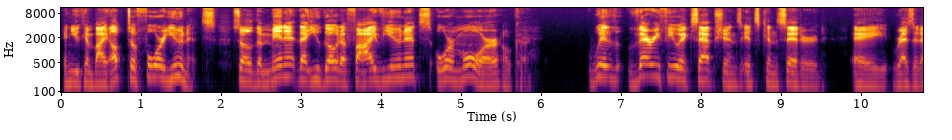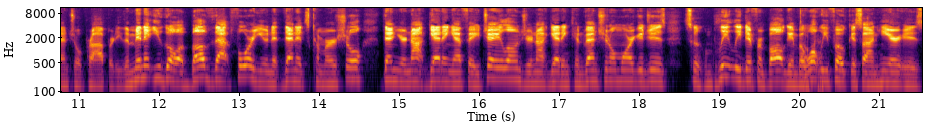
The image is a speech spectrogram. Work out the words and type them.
and you can buy up to 4 units. So the minute that you go to 5 units or more Okay. With very few exceptions it's considered a residential property. The minute you go above that 4 unit then it's commercial, then you're not getting FHA loans, you're not getting conventional mortgages. It's a completely different ballgame, but what we focus on here is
